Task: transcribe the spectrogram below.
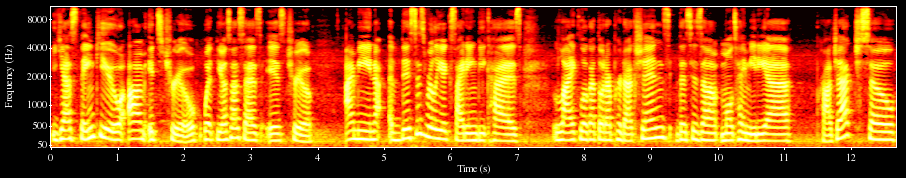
Yes, thank you. Um, it's true. What Diosa says is true. I mean, this is really exciting because, like Locatora Productions, this is a multimedia project. So,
